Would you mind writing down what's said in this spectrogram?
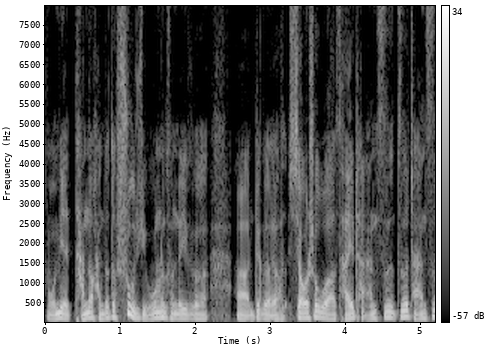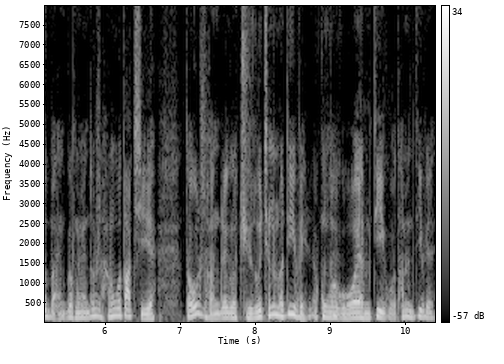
我们也谈到很多的数据，无论从这个啊这个销售啊、财产、资资产、资本各方面，都是韩国大企业都是很这个举足轻重的地位。共和国呀、帝国，他们地位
